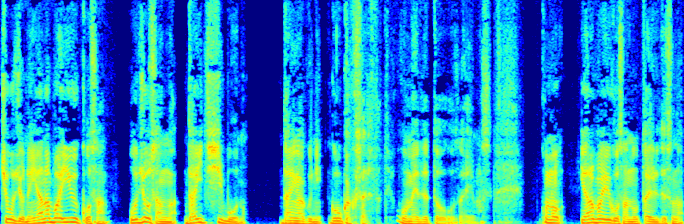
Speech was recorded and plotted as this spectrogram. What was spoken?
長女ね柳葉優子さん、お嬢さんが第一志望の大学に合格されたという、おめでとうございます。この柳葉優子さんのお便りですが、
